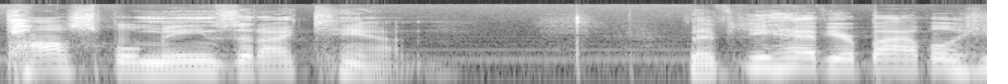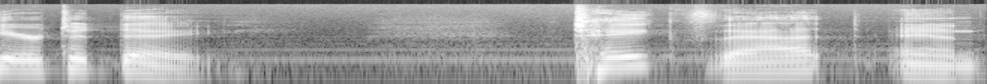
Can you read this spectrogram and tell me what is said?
possible means that I can. That if you have your Bible here today, take that and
